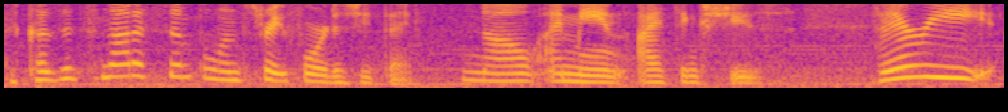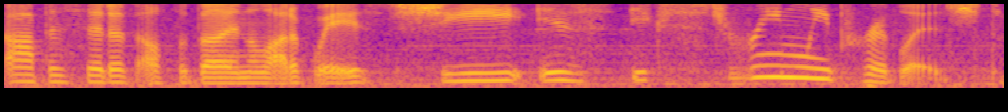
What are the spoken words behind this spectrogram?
because it's not as simple and straightforward as you think. No, I mean, I think she's very opposite of Elphaba in a lot of ways. She is extremely privileged.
